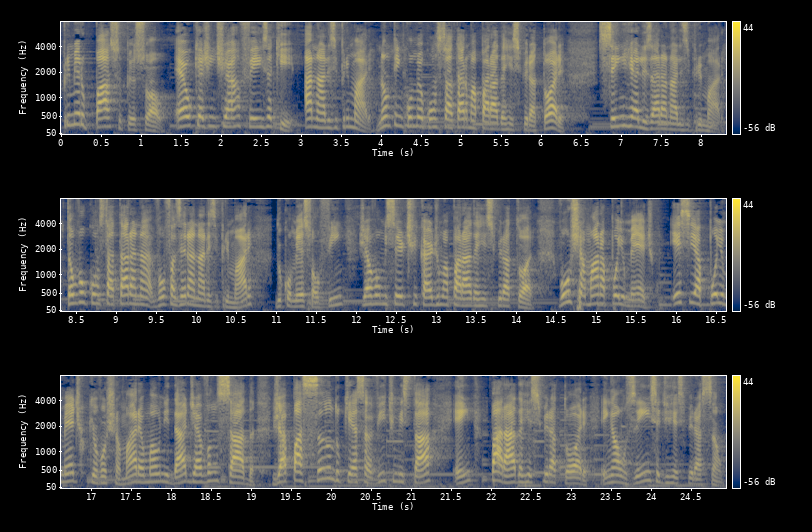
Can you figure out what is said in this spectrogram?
Primeiro passo, pessoal, é o que a gente já fez aqui, análise primária. Não tem como eu constatar uma parada respiratória sem realizar análise primária. Então vou constatar, vou fazer a análise primária do começo ao fim, já vou me certificar de uma parada respiratória. Vou chamar apoio médico. Esse apoio médico que eu vou chamar é uma unidade avançada, já passando que essa vítima está em parada respiratória, em ausência de respiração.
